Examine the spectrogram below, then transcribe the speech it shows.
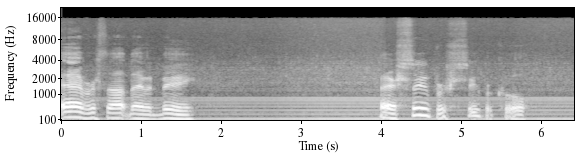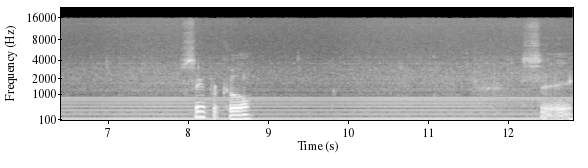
ever thought they would be. They're super, super cool. Super cool. Let's see.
